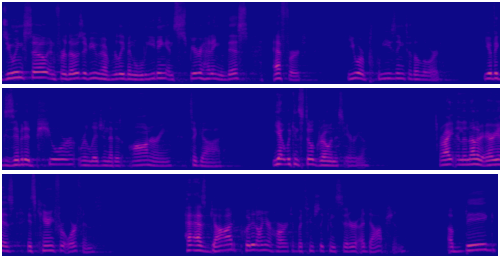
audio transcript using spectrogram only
doing so, and for those of you who have really been leading and spearheading this effort, you are pleasing to the Lord. You have exhibited pure religion that is honoring to God. Yet we can still grow in this area. Right? And another area is, is caring for orphans. Has God put it on your heart to potentially consider adoption? A big,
